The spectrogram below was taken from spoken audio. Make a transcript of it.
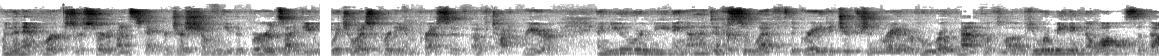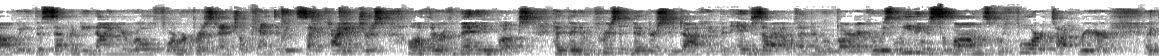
when the networks are sort of on Skype or just showing you the bird's eye view, which was pretty impressive, of Tahrir and you were meeting Ahdaf Soueif, the great Egyptian writer who wrote Map of Love. You were meeting Nawal Saadawi, the 79-year-old former presidential candidate, psychiatrist, author of many books, had been imprisoned under Sadat, had been exiled under Mubarak, who was leading salons before Tahrir, uh,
